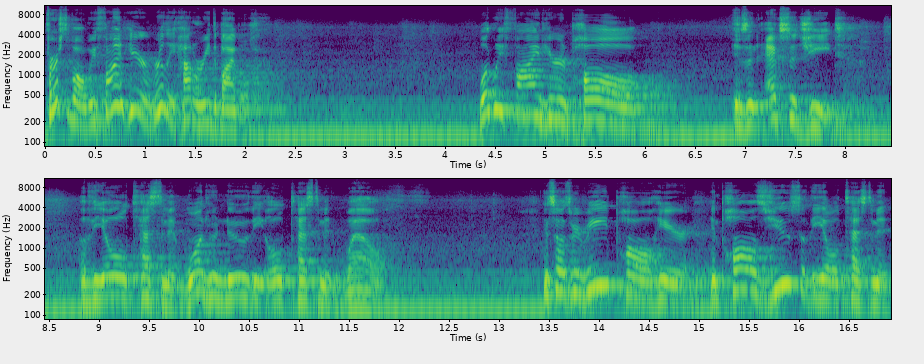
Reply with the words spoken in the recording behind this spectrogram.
First of all, we find here really how to read the Bible. What we find here in Paul is an exegete of the Old Testament, one who knew the Old Testament well. And so, as we read Paul here, in Paul's use of the Old Testament,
